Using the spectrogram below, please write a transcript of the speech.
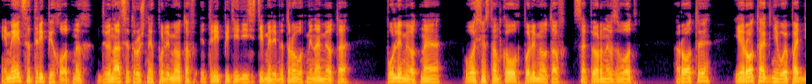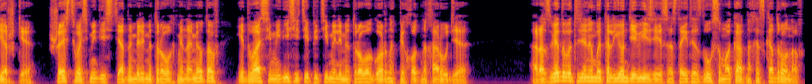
имеется три пехотных, 12 ручных пулеметов и три 50 миллиметровых миномета, пулеметная, 8 станковых пулеметов, саперный взвод, роты и рота огневой поддержки, 6 81 миллиметровых минометов и 2 75 миллиметровых горных пехотных орудия. Разведывательный батальон дивизии состоит из двух самокатных эскадронов,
